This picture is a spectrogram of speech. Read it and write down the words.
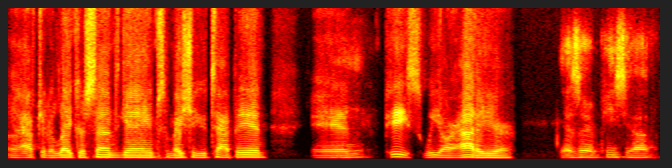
uh, after the Lakers Suns game. So make sure you tap in. And mm-hmm. peace. We are out of here. Yes, sir. Peace, y'all.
